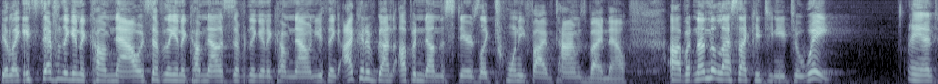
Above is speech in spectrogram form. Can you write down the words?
You're like, it's definitely going to come now. It's definitely going to come now. It's definitely going to come now. And you think, I could have gone up and down the stairs like 25 times by now. Uh, but nonetheless, I continue to wait. And,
